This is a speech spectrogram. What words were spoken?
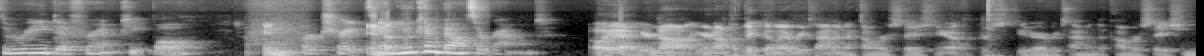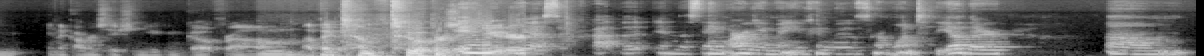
three different people And or traits, In and you can bounce around. oh yeah, you're not you're not the victim every time in a conversation. You're not the persecutor every time in the conversation. In a conversation, you can go from a victim to a In, persecutor. yes, at the, in the same argument, you can move from one to the other. Um,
